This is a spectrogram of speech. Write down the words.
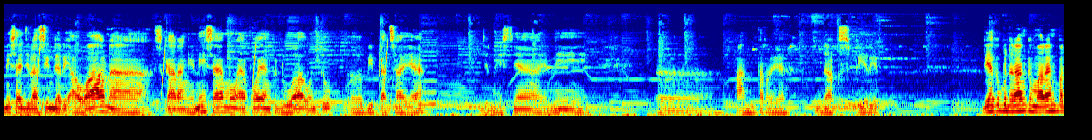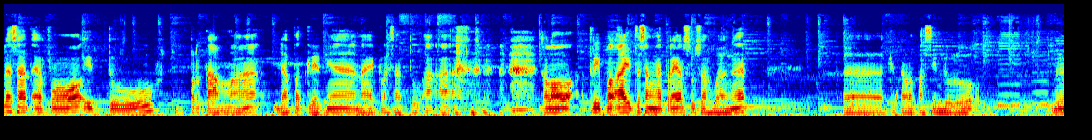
Ini saya jelasin dari awal. Nah, sekarang ini saya mau Evo yang kedua untuk eh, bipet saya. Jenisnya ini eh, Panther ya, Dark Spirit dia kebenaran kemarin pada saat Evo itu pertama dapat grade-nya naik kelas 1 AA kalau triple A itu sangat rare susah banget Eh, kita lepasin dulu. Ini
